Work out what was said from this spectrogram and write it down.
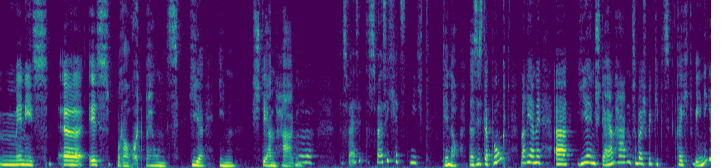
Minis äh, es braucht bei uns hier in Sternhagen? Äh, Das weiß ich, das weiß ich jetzt nicht. Genau, das ist der Punkt, Marianne. Äh, hier in Sternhagen zum Beispiel gibt's recht wenige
